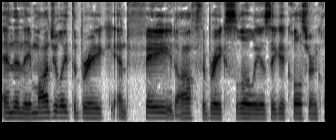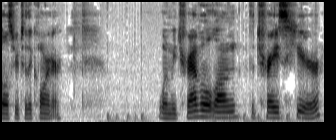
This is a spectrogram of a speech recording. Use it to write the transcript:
and then they modulate the brake and fade off the brake slowly as they get closer and closer to the corner. When we travel along the trace here,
